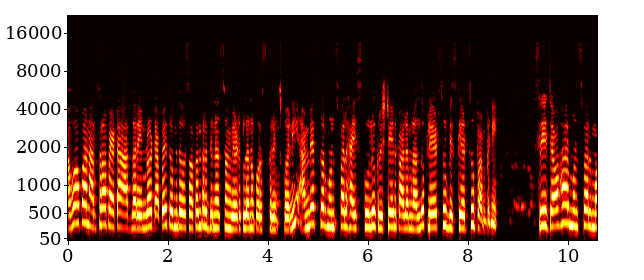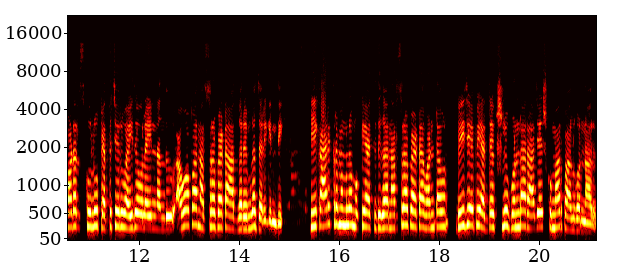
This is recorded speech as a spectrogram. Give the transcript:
అవోపా నర్సరావుపేట ఆధ్వర్యంలో డెబ్బై తొమ్మిదవ స్వతంత్ర దినోత్సవం వేడుకలను పురస్కరించుకొని Ambedkar municipal high school Christianpalem నందు ప్లేట్స్ బిస్కెట్స్ పంపిణీ. Shri Jawahar municipal model school పెద్ద చెరువు ఐదవ లైన్ నందు అవోపా నర్సరావుపేట ఆధ్వర్యంలో జరిగింది. ఈ కార్యక్రమంలో ముఖ్య అతిథిగా నర్సరావుపేట వన్ టౌన్ బీజేపీ అధ్యక్షులు గుండా రాజేష్ కుమార్ పాల్గొన్నారు.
